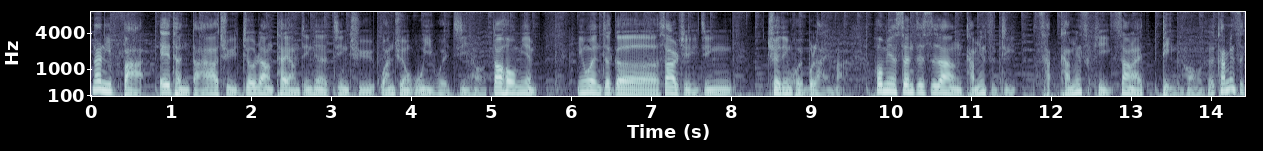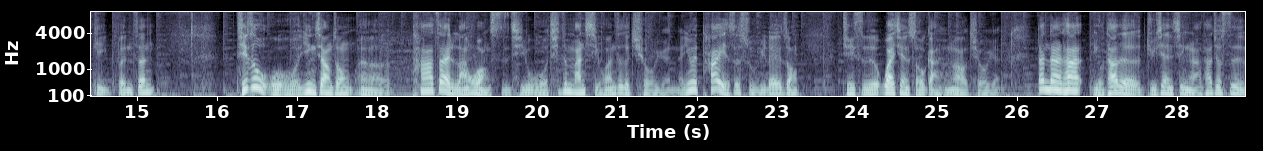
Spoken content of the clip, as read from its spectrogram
那你把 Aton 打下去，就让太阳今天的禁区完全无以为继哈。到后面，因为这个 Sarge 已经确定回不来嘛，后面甚至是让卡明斯基卡明斯基上来顶哈。卡明斯基本身，其实我我印象中，呃，他在篮网时期，我其实蛮喜欢这个球员的，因为他也是属于那一种其实外线手感很好球员，但但是他有他的局限性啊，他就是。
